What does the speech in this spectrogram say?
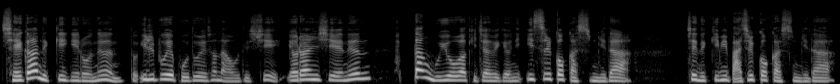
제가 느끼기로는 또 일부의 보도에서 나오듯이 11시에는 합당 무효화 기자회견이 있을 것 같습니다. 제 느낌이 맞을 것 같습니다.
